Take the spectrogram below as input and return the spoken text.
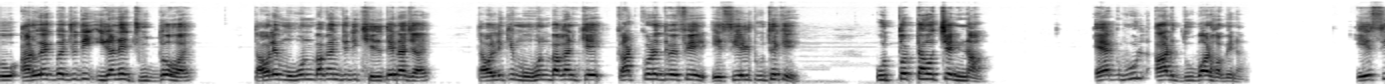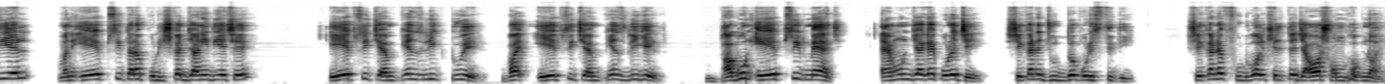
তো আরও একবার যদি ইরানে যুদ্ধ হয়, তাহলে মোহনবাগান যদি খেলতে না যায়, তাহলে কি মোহনবাগানকে কাট করে দেবে ফের এসিএল টু থেকে? উত্তরটা হচ্ছে না। এক ভুল আর দুবার হবে না। এসিএল মানে এএফসি তারা পরিষ্কার জানিয়ে দিয়েছে এএফসি চ্যাম্পিয়ন্স লিগ টু এর বা এএফসি চ্যাম্পিয়ন্স লিগের ভাবুন এএফসির ম্যাচ এমন জায়গায় পড়েছে সেখানে যুদ্ধ পরিস্থিতি, সেখানে ফুটবল খেলতে যাওয়া সম্ভব নয়।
